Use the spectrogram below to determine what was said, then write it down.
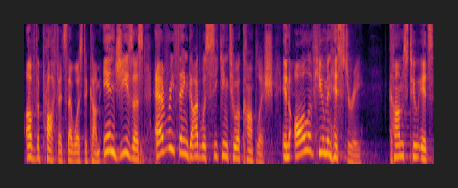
of the prophets that was to come. In Jesus, everything God was seeking to accomplish in all of human history comes to its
